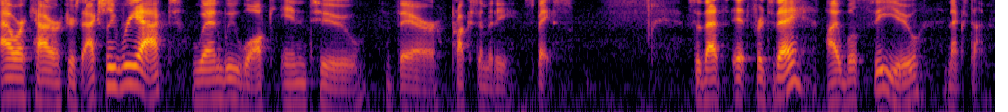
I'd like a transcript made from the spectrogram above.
our characters actually react when we walk into their proximity space. So that's it for today. I will see you next time.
